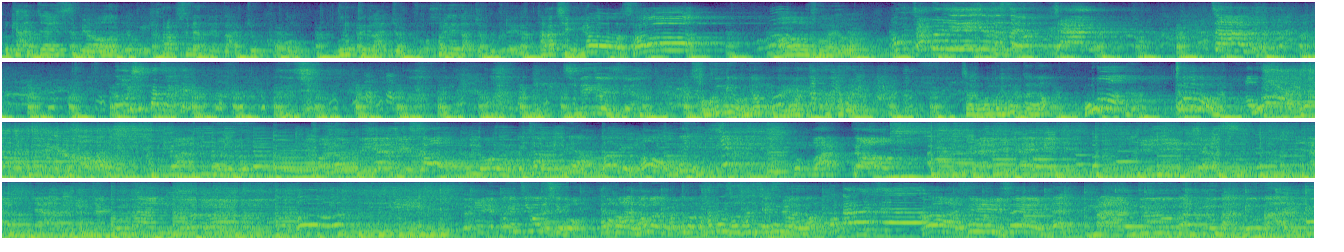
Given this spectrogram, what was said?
그렇게 앉아 있으면 여기 혈압순환에도 안 좋고 무릎에도 안 좋고 허리에도 안 좋고 그래요 다 같이 일어서 아 좋아요 엄청 많이 일어났어요. 짠, 짠. 너무 신난 상태. 진행 좀 해주세요. 적응이 어렵네 자 그럼 한번 해볼까요? 원, 투, 예쁘게 찍어주시고 어, 만두 만두 만두 만두 하면서 사진 찍는 거예요? 꼭 따라해주세요. 하나 둘셋 넷. 만두 만두 만두 만두 만두 만두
